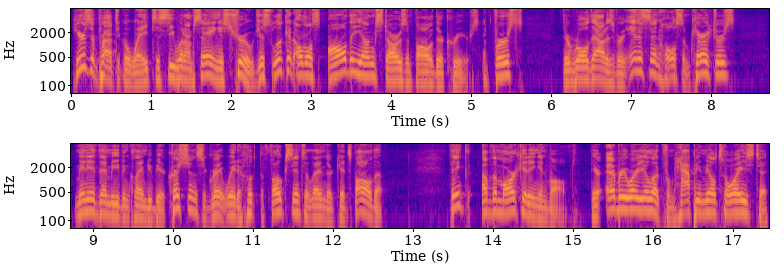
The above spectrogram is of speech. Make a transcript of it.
Here's a practical way to see what I'm saying is true. Just look at almost all the young stars and follow their careers. At first, they're rolled out as very innocent, wholesome characters. Many of them even claim to be a Christian. It's a great way to hook the folks into letting their kids follow them. Think of the marketing involved. They're everywhere you look, from Happy Meal toys to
